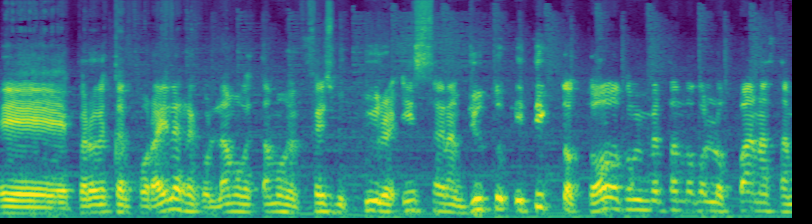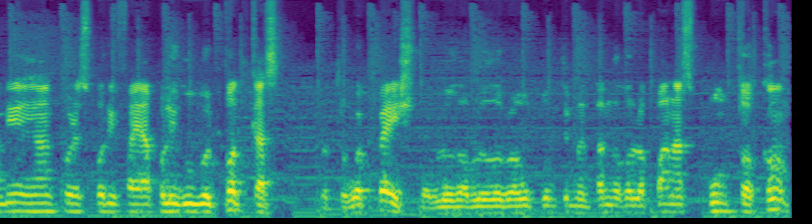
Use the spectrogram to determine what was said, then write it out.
Eh, espero que estén por ahí. Les recordamos que estamos en Facebook, Twitter, Instagram, YouTube y TikTok. Todo como Inventando con los Panas. También en Anchor, Spotify, Apple y Google Podcast. Nuestra webpage www.inventandoconlospanas.com.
